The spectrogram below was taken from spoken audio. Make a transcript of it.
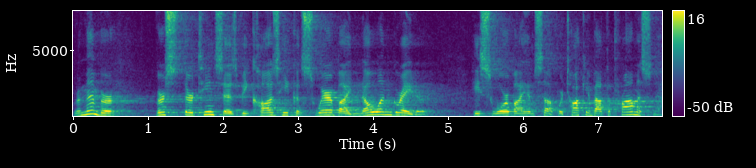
Remember, verse 13 says, Because he could swear by no one greater, he swore by himself. We're talking about the promise now.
